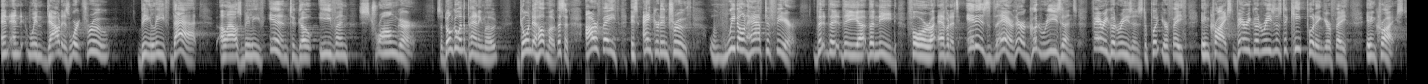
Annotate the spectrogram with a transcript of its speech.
And, and when doubt is worked through, belief that allows belief in to go even stronger. So don't go into panic mode, go into help mode. Listen, our faith is anchored in truth. We don't have to fear the, the, the, uh, the need for uh, evidence. It is there. There are good reasons, very good reasons to put your faith in Christ, very good reasons to keep putting your faith in Christ.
